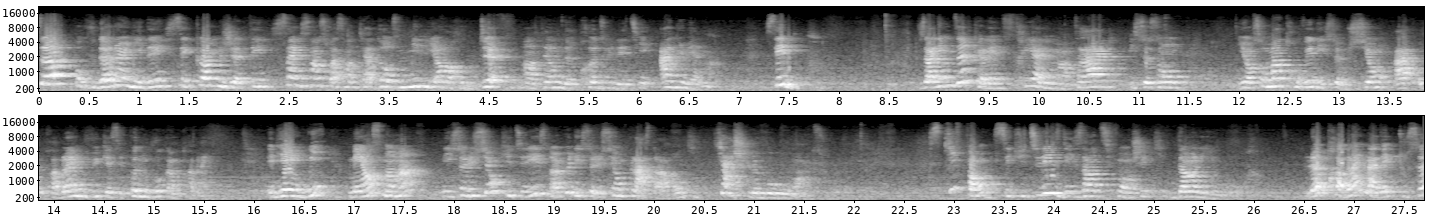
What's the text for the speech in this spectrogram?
Ça, pour vous donner une idée, c'est comme jeter 574 milliards d'œufs en termes de produits laitiers annuellement. C'est beaucoup. Vous allez me dire que l'industrie alimentaire, ils se sont, ils ont sûrement trouvé des solutions au problème vu que c'est pas nouveau comme problème. Eh bien oui, mais en ce moment, les solutions qu'ils utilisent, c'est un peu des solutions plaster, donc ils cachent le bobo en dessous. Ce qu'ils font, c'est qu'ils utilisent des antifongiques dans les yogourts. Le problème avec tout ça,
